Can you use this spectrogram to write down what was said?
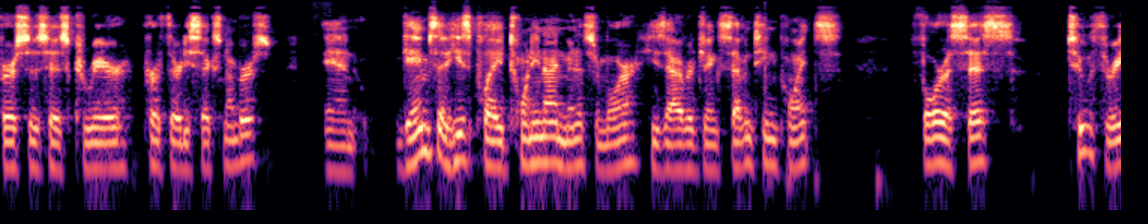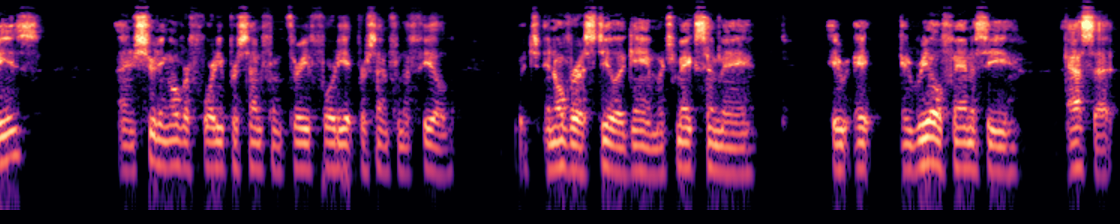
versus his career per 36 numbers. And games that he's played 29 minutes or more, he's averaging 17 points, four assists, two threes, and shooting over 40% from three, 48% from the field, which and over a steal a game, which makes him a a, a real fantasy asset.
